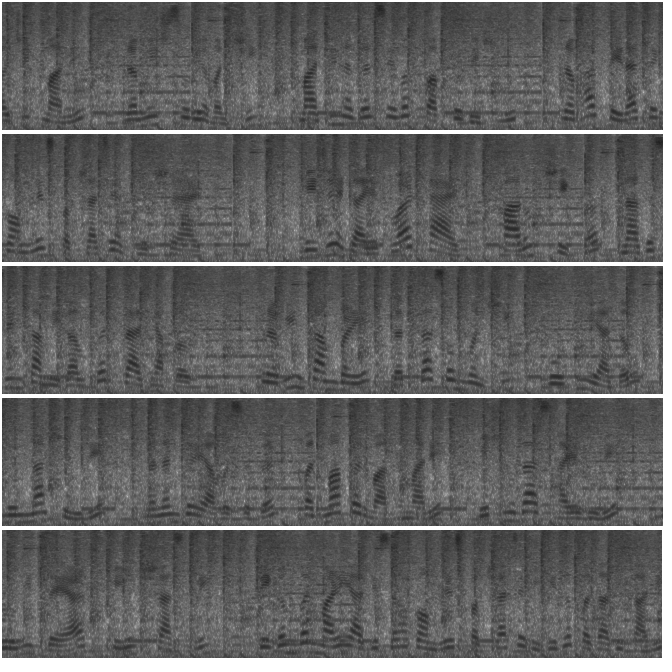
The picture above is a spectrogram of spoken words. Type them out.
अजित माने रमेश सूर्यवंशी माजी नगरसेवक बाप्पू देशमुख प्रभात तेराचे काँग्रेस पक्षाचे अध्यक्ष ॲड. विजय गायकवाड ॲड फारुख शेखर नागसेन कामेगावकर प्राध्यापक प्रवीण कांबळे दत्ता सोमवंशी गोपी यादव मुन्ना शिंदे धनंजय आवसकर पद्माकर वाघमारे विष्णुदास हायगुरे रोहित दयाळ पियुष शास्त्री दिगंबर माळी आदीसह काँग्रेस पक्षाचे विविध पदाधिकारी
